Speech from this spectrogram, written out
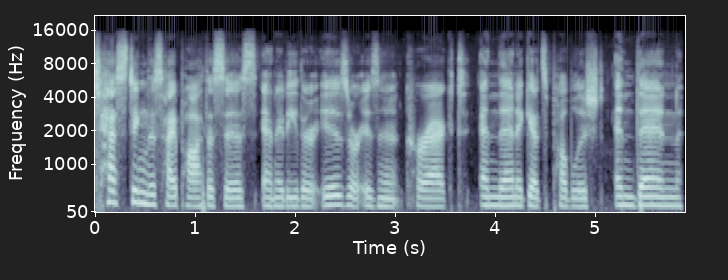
testing this hypothesis and it either is or isn't correct. And then it gets published. And then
